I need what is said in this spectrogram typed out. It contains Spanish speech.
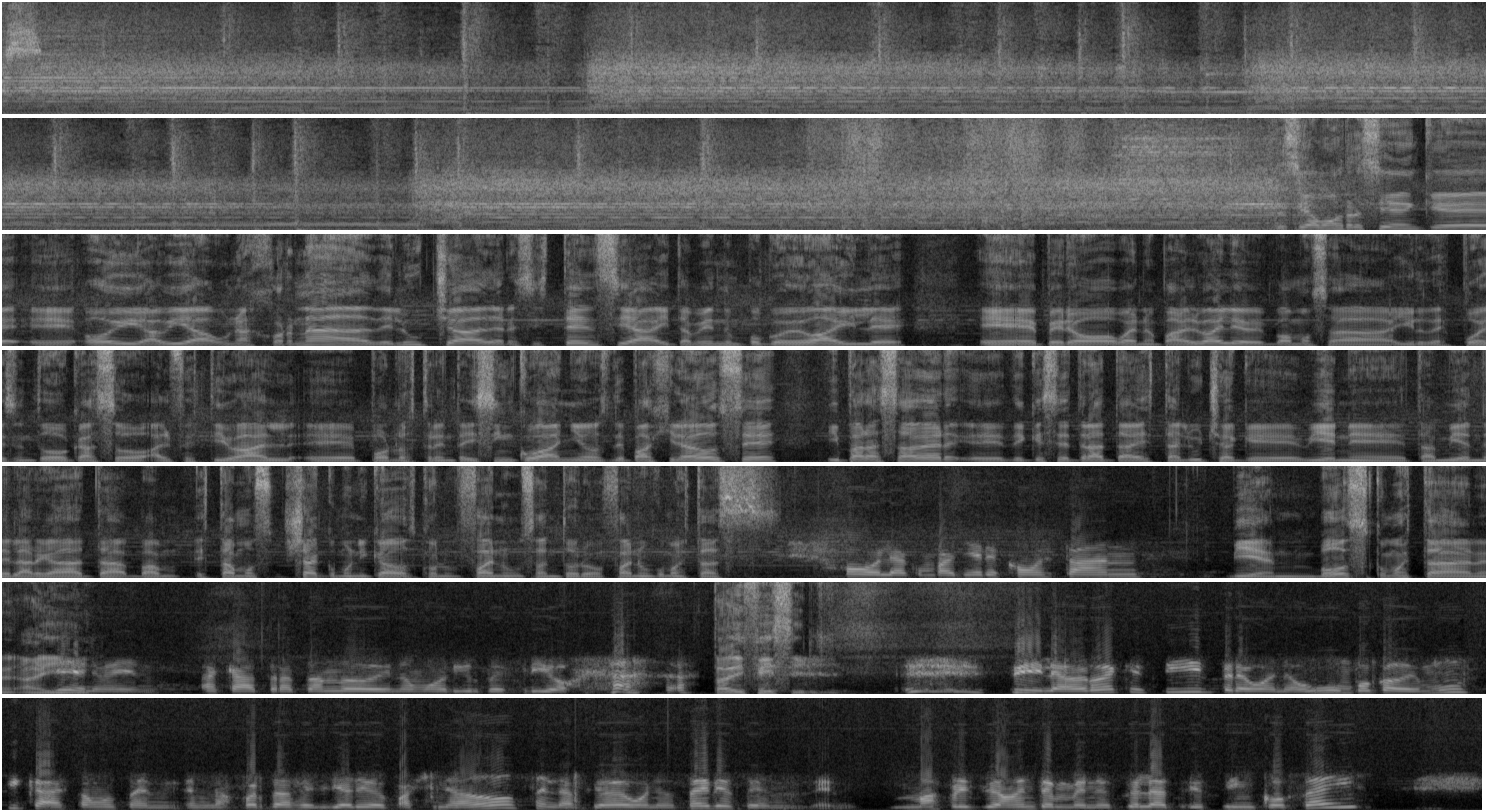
Decíamos recién que eh, hoy había una jornada de lucha, de resistencia y también de un poco de baile. Eh, pero bueno, para el baile vamos a ir después, en todo caso, al festival eh, por los 35 años de Página 12. Y para saber de qué se trata esta lucha que viene también de larga data, estamos ya comunicados con Fanu Santoro. Fanu, ¿cómo estás? Hola compañeros, ¿cómo están? Bien, ¿vos cómo están ahí? Bien, bien, acá tratando de no morir de frío. Está difícil. Sí, la verdad que sí, pero bueno, hubo un poco de música, estamos en, las puertas del diario de Página 2, en la ciudad de Buenos Aires, en, más precisamente en Venezuela 356,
